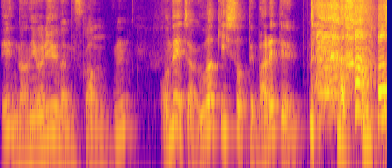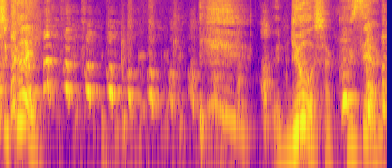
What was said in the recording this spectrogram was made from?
え何を理由なんですか、うん。ん？お姉ちゃん浮気しとってバレてん？そっちかい。両者クズやん。だ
